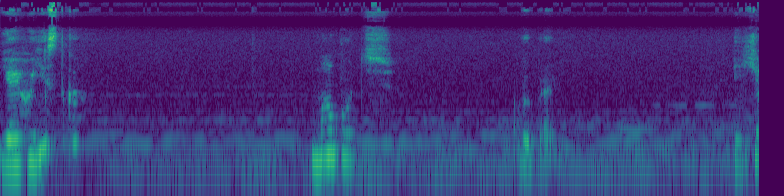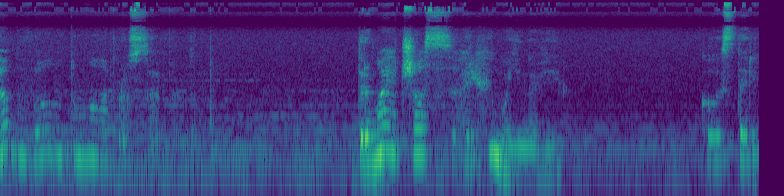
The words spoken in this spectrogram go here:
Я егоїстка? Мабуть, ви праві. І я, бувало, думала про себе. Тримає час гріхи мої нові, коли старі,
